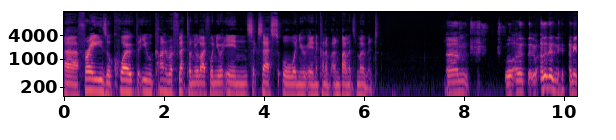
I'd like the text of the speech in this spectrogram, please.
uh, phrase or quote that you would kind of reflect on your life when you're in success or when you're in a kind of unbalanced moment? Um, well, other than, other than, I mean,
